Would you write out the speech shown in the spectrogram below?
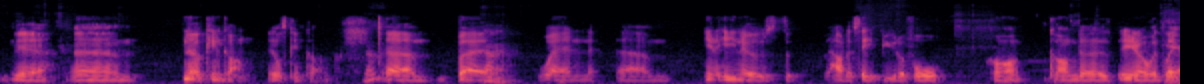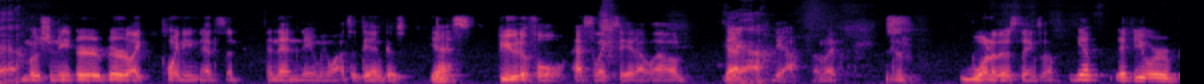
Yeah, um, no King Kong. It was King Kong. Okay. Um, but when um, you know he knows th- how to say beautiful, Kong, Kong does. You know, with like Yeah. motioning or or like pointing at some, and then Naomi Watts at the end goes, "Yes, beautiful." Has to like say it out loud. That, Yeah. yeah. I'm like, this is one of those things. I'm like, yep. If you were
